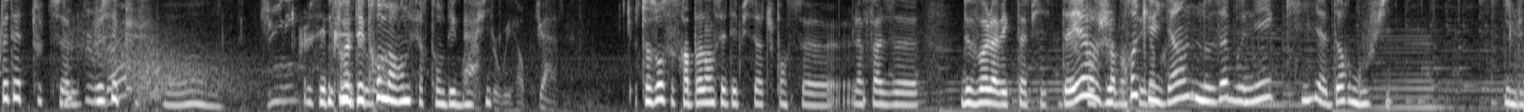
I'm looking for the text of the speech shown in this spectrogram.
peut-être toute seule. Je sais plus. Oh. Je sais plus. Ça aurait été trop marrant de faire tomber Goofy. after we help Jasmine. De toute façon, ce sera pas dans cet épisode, je pense, euh, la phase euh, de vol avec Tapi. D'ailleurs, je, crois qu'il y a un de nos abonnés qui adore Goofy. Il le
